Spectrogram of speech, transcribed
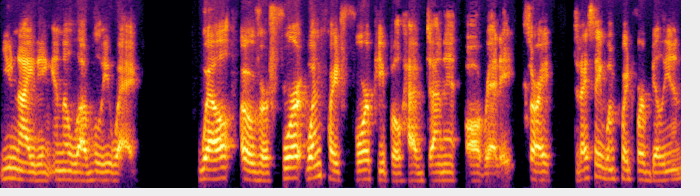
uniting in a lovely way. Well over four, 1.4 people have done it already. Sorry, did I say 1.4 billion?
